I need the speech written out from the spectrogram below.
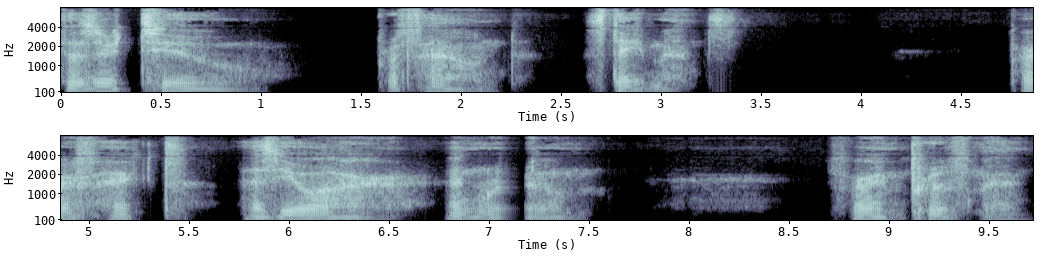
those are two profound statements. Perfect as you are, and room for improvement.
